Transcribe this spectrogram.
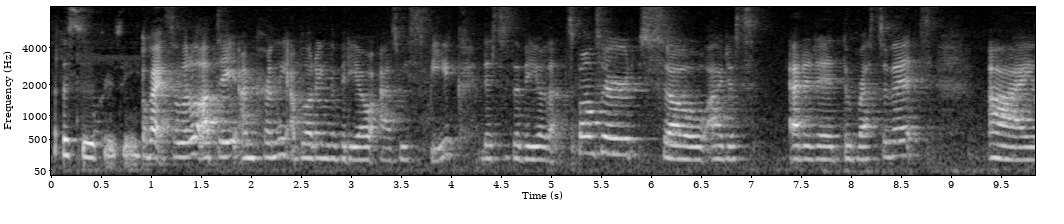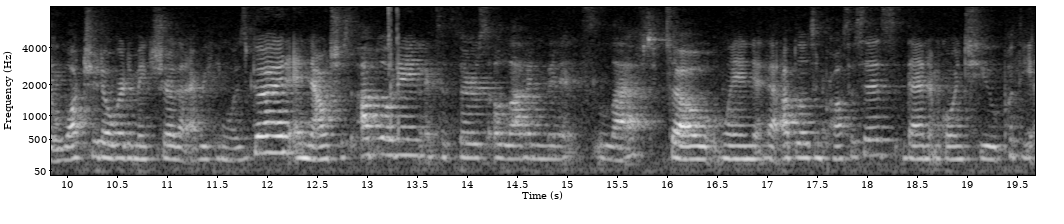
That is super crazy. Okay, so a little update. I'm currently uploading the video as we speak. This is the video that's sponsored, so I just edited the rest of it I watched it over to make sure that everything was good and now it's just uploading. It says there's 11 minutes left. So when that uploads and processes, then I'm going to put the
